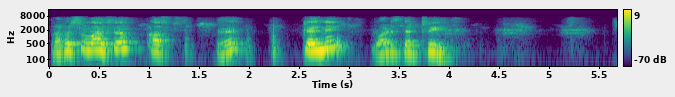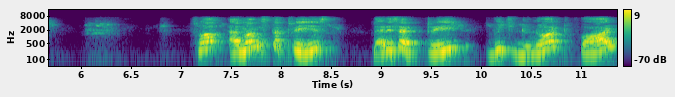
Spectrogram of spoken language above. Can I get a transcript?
Prophet Sallallahu Alaihi Wasallam asks eh? tell me what is that tree so amongst the trees there is a tree which do not fall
